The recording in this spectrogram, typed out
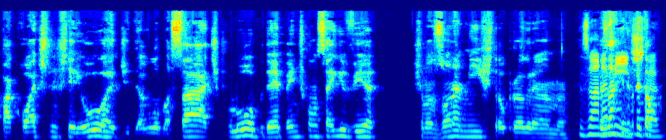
pacotes no exterior de, da Globosat, Globo, de repente consegue ver. Chama Zona Mista o programa. Zona Apesar mista.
